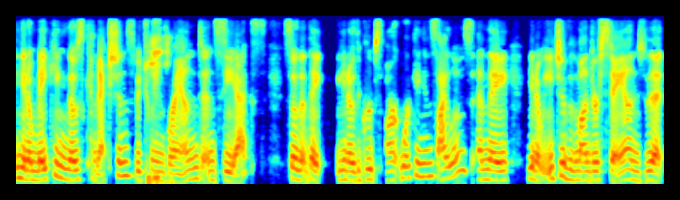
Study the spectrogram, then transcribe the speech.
you know, making those connections between brand and CX so that they, you know, the groups aren't working in silos and they, you know, each of them understand that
